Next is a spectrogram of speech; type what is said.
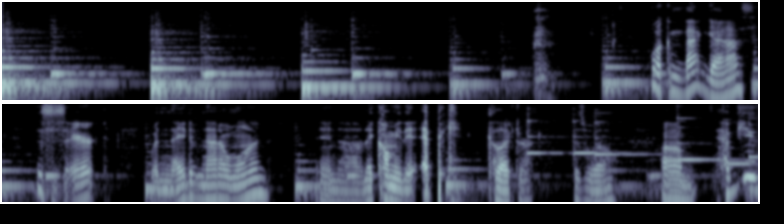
Welcome back, guys. This is Eric with Native 901, and uh, they call me the Epic Collector as well. Um, have you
